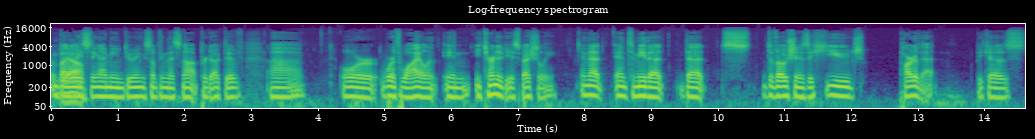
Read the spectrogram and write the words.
And by yeah. wasting, I mean doing something that's not productive uh, or worthwhile in, in, eternity, especially. And that and to me that that s- devotion is a huge part of that because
